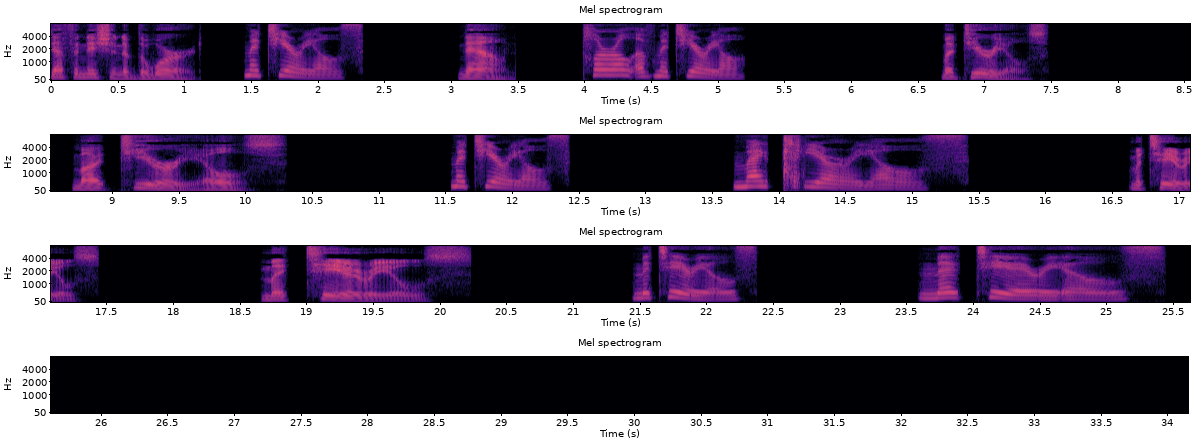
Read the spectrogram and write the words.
Definition of the word. Materials. Noun. Plural of material. Materials. Materials. Materials. Materials. Materials. Materials. Materials. Materials.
